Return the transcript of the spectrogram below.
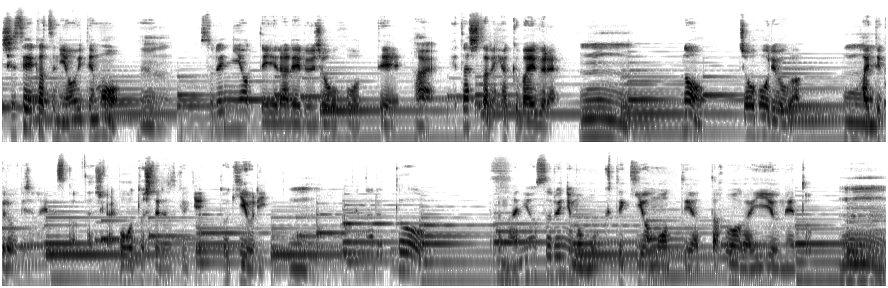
私生活においてもうん。うんそれによって得られる情報ってはい。下手したら100倍ぐらいうん。の情報量がうん。入ってくるわけじゃないですか、確かに。ぼーっとしてる時時より。うん。ってなるとやっぱ何をするにも目的を持ってやった方がいいよねと。うん。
